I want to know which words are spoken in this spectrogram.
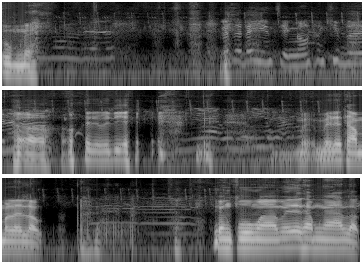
อุ้มเนี่ยก็จะได้ยินเสียงน้องทั้งคลิปเลยนะเออไม่ได้ ไม่ได้ไม่ไม่ได้ทำอะไรหรอกเครื่องปูมาไม่ได้ทำงานหรอก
